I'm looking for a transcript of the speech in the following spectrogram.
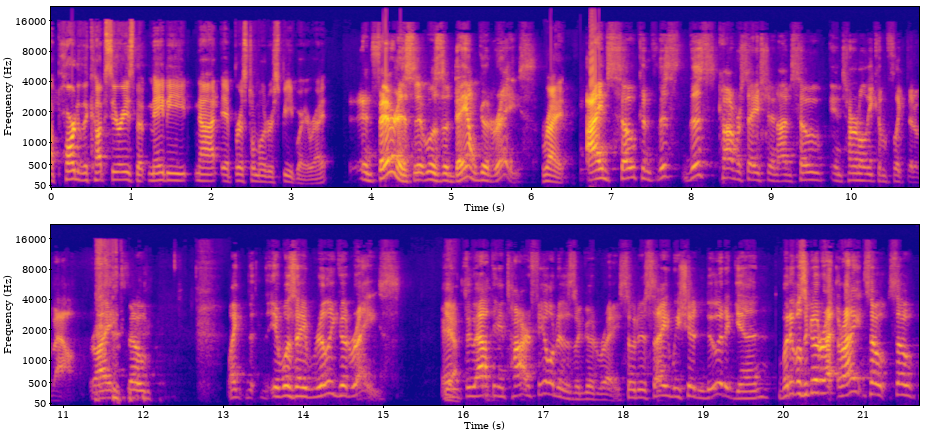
a part of the Cup Series, but maybe not at Bristol Motor Speedway, right? In fairness, it was a damn good race. Right. I'm so con- this this conversation I'm so internally conflicted about, right? so like it was a really good race. And Yeah. throughout the entire field it was a good race. So to say we shouldn't do it again, but it was a good race, right? So so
